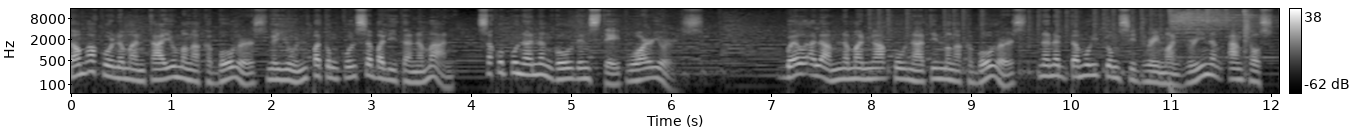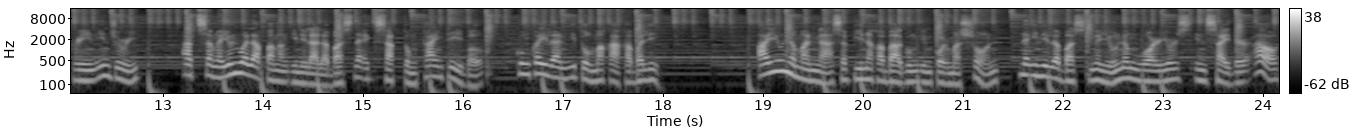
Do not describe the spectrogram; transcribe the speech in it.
Dam ako naman tayo mga kabowlers ngayon patungkol sa balita naman, sa kupunan ng Golden State Warriors. Well alam naman nga po natin mga kabowlers, na nagtamo itong si Draymond Green ng ankle sprain injury, at sa ngayon wala pang ang inilalabas na eksaktong timetable, kung kailan ito makakabalik. Ayon naman nga sa pinakabagong impormasyon, na inilabas ngayon ng Warriors Insider Out,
